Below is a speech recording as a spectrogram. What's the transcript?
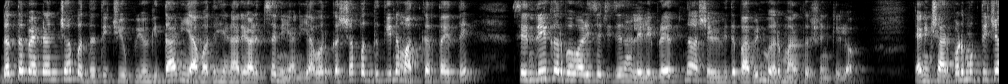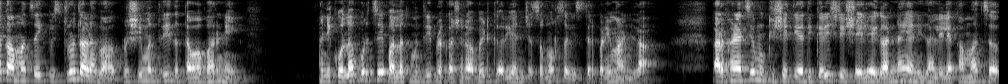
दत्त पॅटर्नच्या पद्धतीची उपयोगिता आणि यामध्ये येणाऱ्या अडचणी आणि यावर कशा पद्धतीनं मात करता येते सेंद्रिय कर्बवाढीसाठीचे झालेले प्रयत्न अशा विविध बाबींवर मार्गदर्शन केलं. त्यांनी क्षारपड मुक्तीच्या कामाचा एक विस्तृत आढावा कृषी मंत्री दत्तावा भरणे आणि कोल्हापूरचे पालकमंत्री प्रकाशराव आंबेडकर यांच्यासमोर सविस्तरपणे मांडला. कारखान्याचे मुख्य शेती अधिकारी श्री शैल हेगांना यांनी झालेल्या कामाचं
